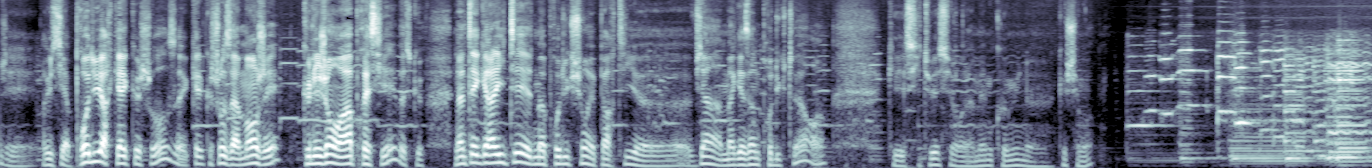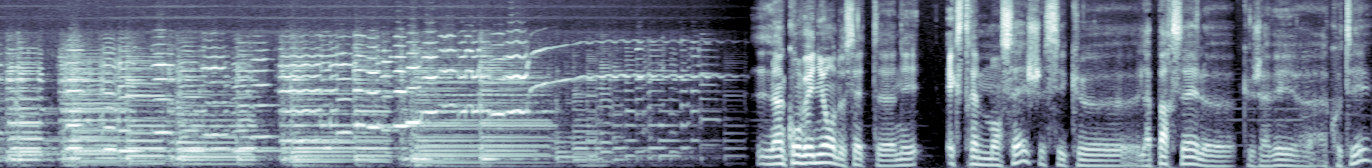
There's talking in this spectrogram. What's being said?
j'ai réussi à produire quelque chose, quelque chose à manger, que les gens ont apprécié, parce que l'intégralité de ma production est partie euh, via un magasin de producteurs, hein, qui est situé sur la même commune euh, que chez moi. L'inconvénient de cette année extrêmement sèche, c'est que la parcelle que j'avais euh, à côté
